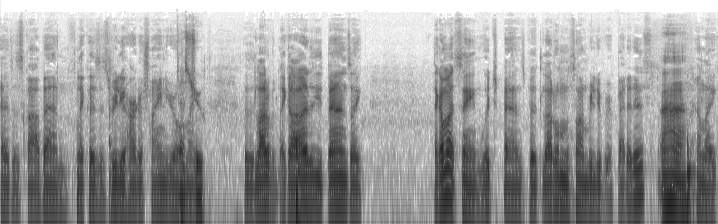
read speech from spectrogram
as a ska band, like, cause it's really hard to find your own. That's like, true. Because a lot of like a lot of these bands, like, like I'm not saying which bands, but a lot of them sound really repetitive. Uh huh. And like,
